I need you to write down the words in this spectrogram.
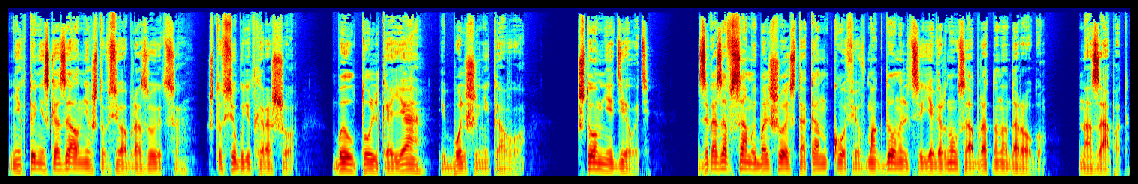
Никто не сказал мне, что все образуется, что все будет хорошо. Был только я и больше никого. Что мне делать? Заказав самый большой стакан кофе в Макдональдсе, я вернулся обратно на дорогу. На запад.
